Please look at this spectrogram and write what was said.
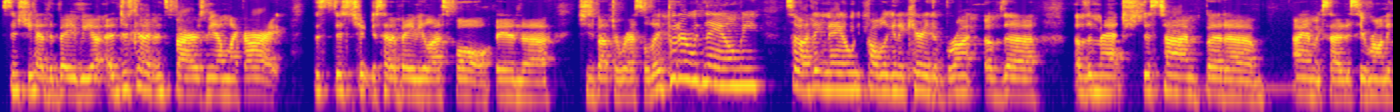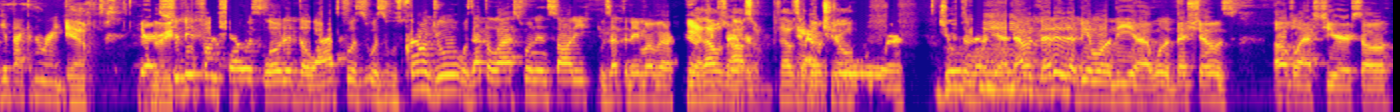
since she had the baby. Uh, It just kind of inspires me. I'm like, all right, this this chick just had a baby last fall and uh, she's about to wrestle. They put her with Naomi, so I think Naomi's probably going to carry the brunt of the of the match this time. But um, I am excited to see Rhonda get back in the ring. Yeah. Yeah, it should be a fun show. It's loaded. The last was was was Crown Jewel. Was that the last one in Saudi? Was that the name of it? I Yeah, that was track of- awesome. That was a Crown good show. Jewel or- Jules yeah, that, that ended up being one of the uh, one of the best shows of last year. So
